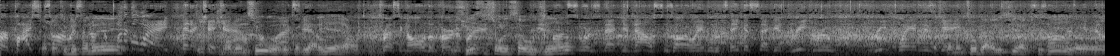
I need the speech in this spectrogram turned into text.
cover by Cesaro. Tentative de tomber. put him away. And a kick Dégagement out. de Mansour, le collier arrière. Vertebrae. Suisse sur le Saoudien. Mansour va réussir à trouver euh,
